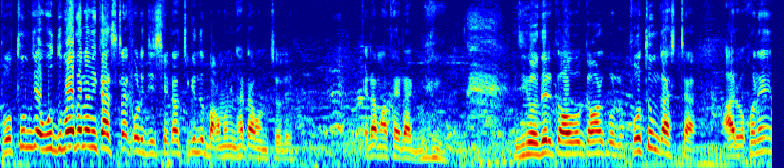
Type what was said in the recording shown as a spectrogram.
প্রথম যে উদ্বোধন আমি কাজটা করেছি সেটা হচ্ছে কিন্তু বামনঘাটা অঞ্চলে। এটা মাথায় রাখবেন। যে ওদেরকে অবজ্ঞা কোনো- প্রথম কাজটা। আর ওখানে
